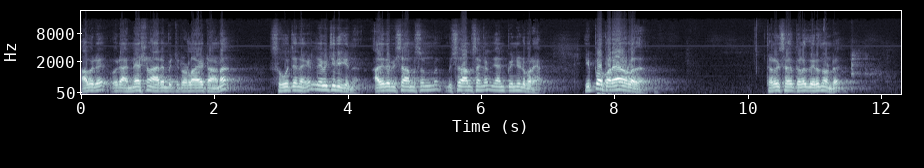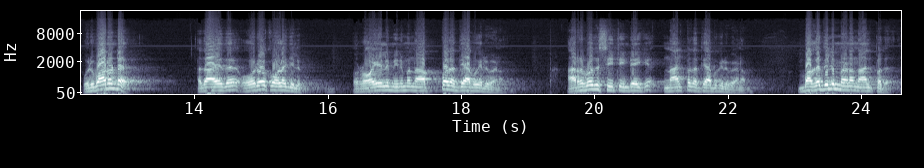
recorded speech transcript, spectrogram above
അവർ ഒരു അന്വേഷണം ആരംഭിച്ചിട്ടുള്ളതായിട്ടാണ് സൂചനകൾ ലഭിച്ചിരിക്കുന്നത്. അതിന്റെ വിശദാംശം വിശദാംശങ്ങൾ ഞാൻ പിന്നീട് പറയാം. ഇപ്പോൾ പറയാനുള്ളത് തെളിവ് തെളിവ് തരുന്നുണ്ട്. ഒരുപാടുണ്ട്. അതായത് ഓരോ കോളേജിലും റോയൽ മിനിമം നാൽപ്പത് അധ്യാപകർ വേണം. അറുപത് സീറ്റ് ഇന്ത്യയ്ക്ക് നാൽപ്പത് അധ്യാപകർ വേണം. ബഗതിലും വേണം നാൽപ്പത്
